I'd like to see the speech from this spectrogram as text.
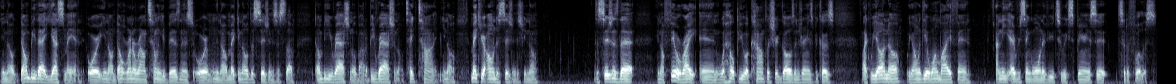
you know, don't be that yes man or, you know, don't run around telling your business or, you know, making no decisions and stuff. Don't be irrational about it. Be rational. Take time, you know, make your own decisions, you know. Decisions that, you know, feel right and will help you accomplish your goals and dreams because like we all know, we only get one life and I need every single one of you to experience it to the fullest.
